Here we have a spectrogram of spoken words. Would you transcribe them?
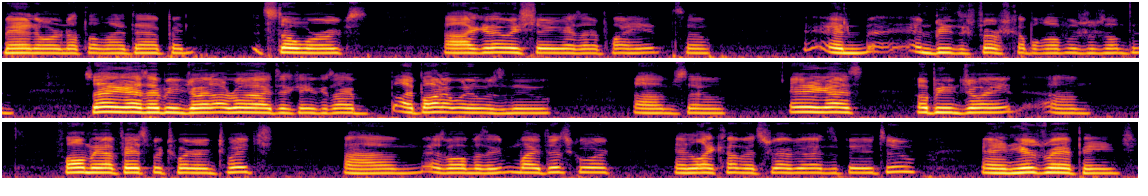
manual or nothing like that, but it still works. Uh, I can always show you guys how to play it. So and and beat the first couple levels or something. So anyway, guys, I hope you enjoyed. it. I really like this game because I I bought it when it was new. Um, so anyway, guys, hope you enjoy it. Um, follow me on Facebook, Twitter, and Twitch, um, as well as my Discord, and like, comment, subscribe if you like this video too. And here's Rampage.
